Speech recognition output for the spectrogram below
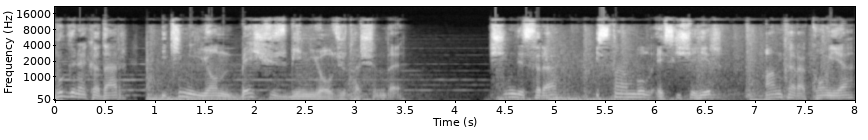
Bugüne kadar 2 milyon 500 bin yolcu taşındı. Şimdi sıra İstanbul Eskişehir, Ankara Konya,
